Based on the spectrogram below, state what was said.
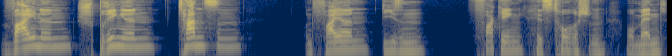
weinen, springen, tanzen und feiern diesen fucking historischen Moment,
